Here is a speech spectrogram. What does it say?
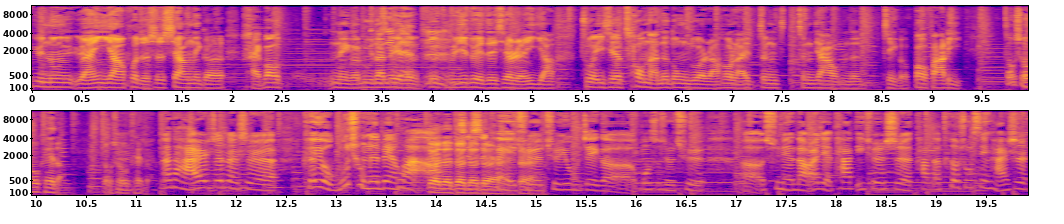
运动员一样，或者是像那个海豹。那个陆战队的对突击队这些人一样，做一些超难的动作，然后来增增加我们的这个爆发力，都是 OK 的，都是 OK 的。那它还是真的是可以有无穷的变化啊！对对对对对，可以去去用这个波速球去呃训练到，而且它的确是它的特殊性还是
